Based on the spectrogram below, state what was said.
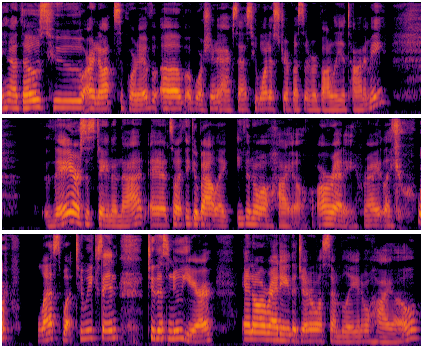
you know those who are not supportive of abortion access who want to strip us of our bodily autonomy they are sustaining that. And so i think about like even ohio already right? Like we're less what two weeks in to this new year and already the general assembly in ohio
